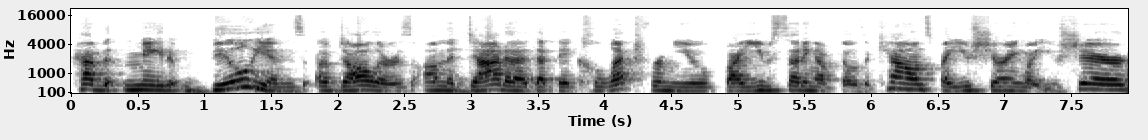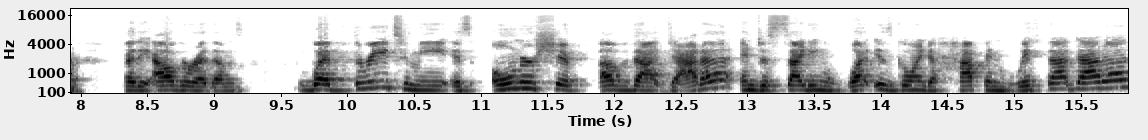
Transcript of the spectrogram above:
have made billions of dollars on the data that they collect from you by you setting up those accounts, by you sharing what you share, by the algorithms. Web3 to me is ownership of that data and deciding what is going to happen with that data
